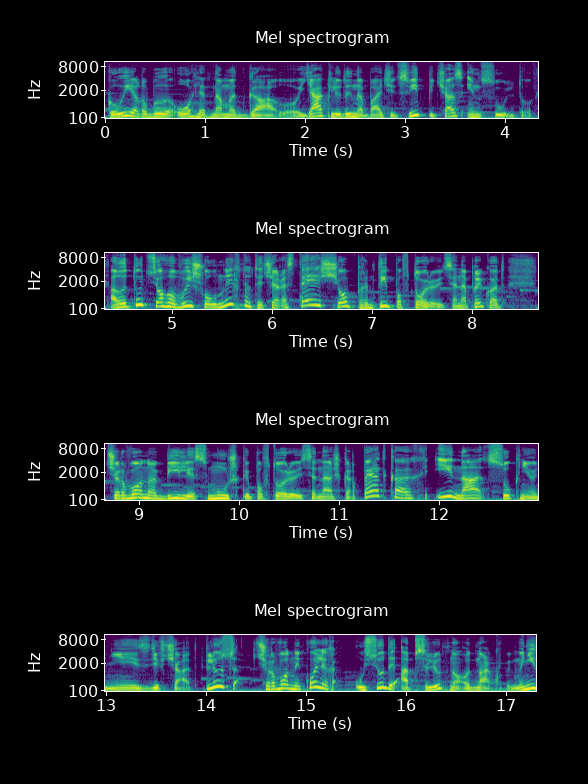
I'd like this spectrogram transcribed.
коли я робила огляд на Медгалу, як людина бачить світ під час інсульту. Але тут цього вийшло уникнути через те, що принти повторюються. Наприклад, червоно-білі смужки повторюються на шкарпетках і на сукні однієї з дівчат. Плюс червоний колір усюди абсолютно однаковий. Мені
